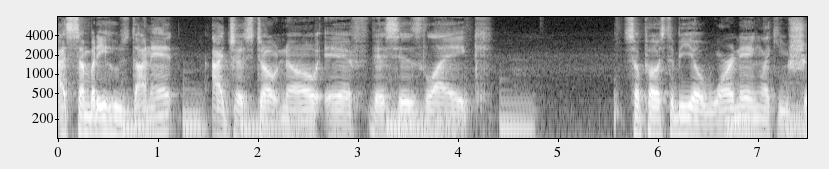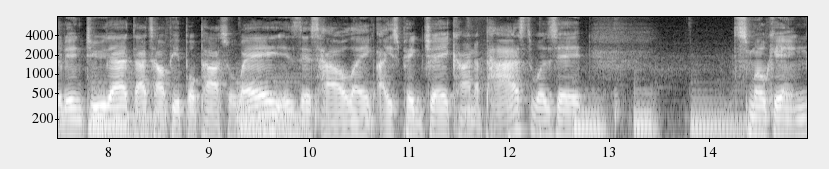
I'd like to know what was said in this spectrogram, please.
as somebody who's done it, I just don't know if this is like supposed to be a warning like you shouldn't do that. That's how people pass away. Is this how like Ice Pick J kind of passed? Was it smoking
